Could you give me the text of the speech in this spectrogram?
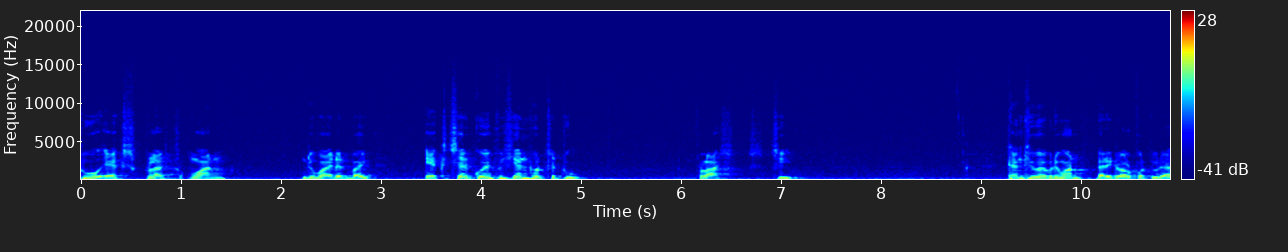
2x plus 1 divided by x এর কোএফিসিয়েন্ট হচ্ছে 2 plus C thank you everyone that is all for today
